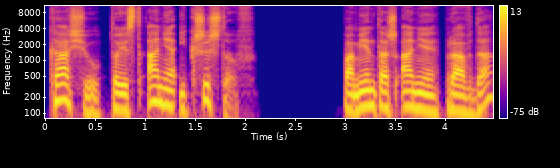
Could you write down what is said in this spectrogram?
Kasiu, to jest Ania i Krzysztof. Pamiętasz Anię, prawda?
